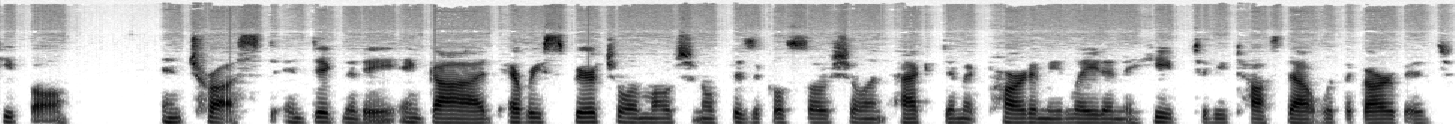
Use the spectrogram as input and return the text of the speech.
people, in trust, in dignity, in God, every spiritual, emotional, physical, social, and academic part of me laid in a heap to be tossed out with the garbage.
